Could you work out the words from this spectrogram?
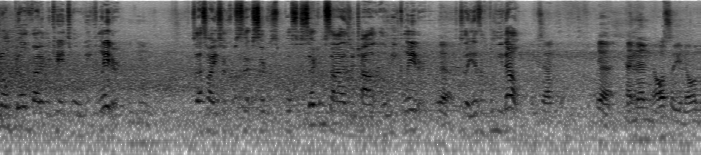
you don't build vitamin K until a week later. Mhm. So that's why you're circum- cir- cir- supposed to circumcise your child a week later, Yeah, so that he doesn't bleed out. exactly. Yeah, and then also, you know,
